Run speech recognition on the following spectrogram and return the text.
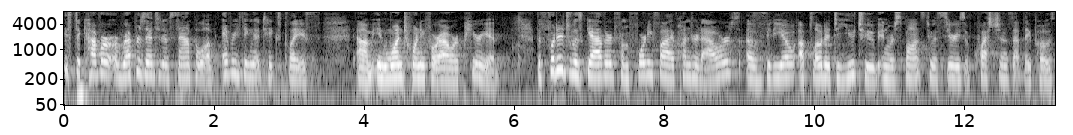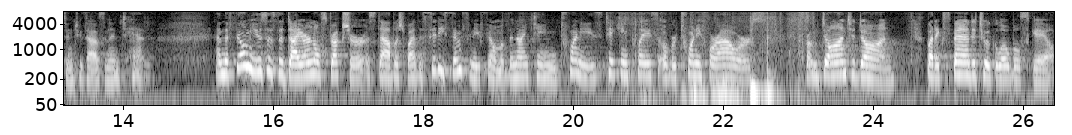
is to cover a representative sample of everything that takes place um, in one 24 hour period. The footage was gathered from 4,500 hours of video uploaded to YouTube in response to a series of questions that they posed in 2010. And the film uses the diurnal structure established by the City Symphony film of the 1920s, taking place over 24 hours from dawn to dawn, but expanded to a global scale.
